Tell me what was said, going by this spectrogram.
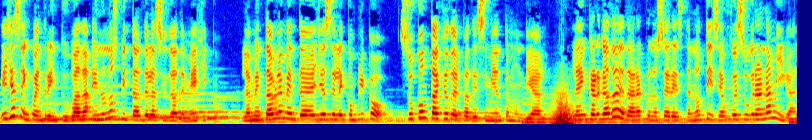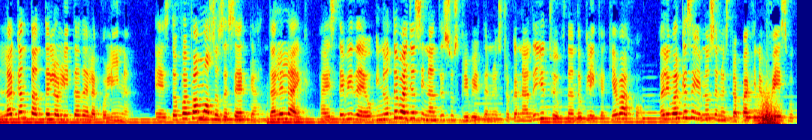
Ella se encuentra intubada en un hospital de la Ciudad de México. Lamentablemente a ella se le complicó su contagio del padecimiento mundial. La encargada de dar a conocer esta noticia fue su gran amiga, la cantante Lolita de la Colina. Esto fue Famosos de Cerca. Dale like a este video y no te vayas sin antes suscribirte a nuestro canal de YouTube dando clic aquí abajo, al igual que seguirnos en nuestra página en Facebook.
